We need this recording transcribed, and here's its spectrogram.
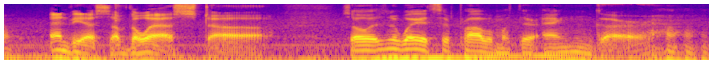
are envious of the West. Uh, so in a way, it's a problem with their anger.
